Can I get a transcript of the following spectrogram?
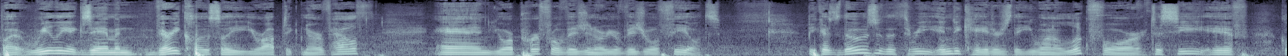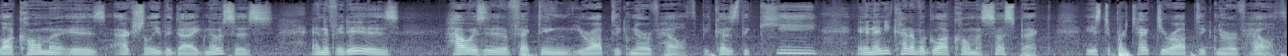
but really examine very closely your optic nerve health and your peripheral vision or your visual fields. Because those are the three indicators that you want to look for to see if glaucoma is actually the diagnosis, and if it is, how is it affecting your optic nerve health? Because the key in any kind of a glaucoma suspect is to protect your optic nerve health.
